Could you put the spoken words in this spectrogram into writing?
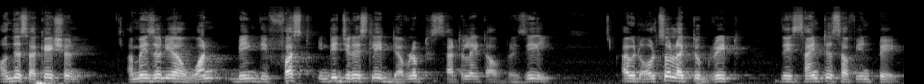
On this occasion, Amazonia 1 being the first indigenously developed satellite of Brazil, I would also like to greet the scientists of INPE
